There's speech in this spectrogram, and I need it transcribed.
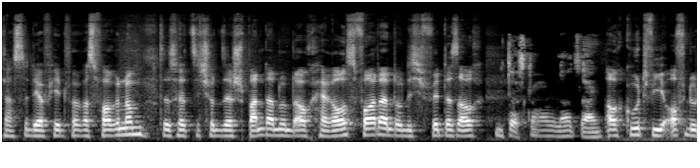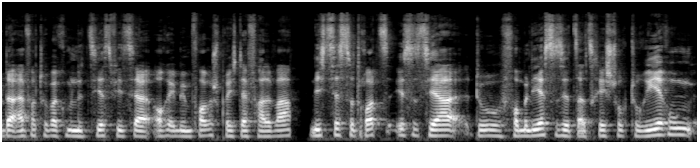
Da hast du dir auf jeden Fall was vorgenommen. Das hört sich schon sehr spannend an und auch herausfordernd und ich finde das auch. Das kann man laut sagen. Auch gut, wie offen du da einfach drüber kommunizierst, wie es ja auch eben im Vorgespräch der Fall war. Nichtsdestotrotz ist es ja, du formulierst es jetzt als Restrukturierung.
